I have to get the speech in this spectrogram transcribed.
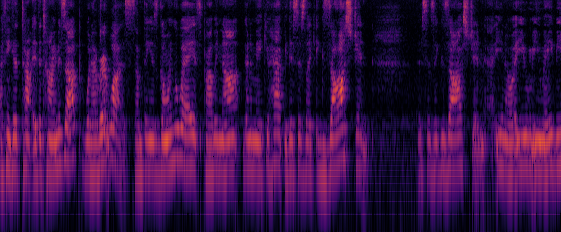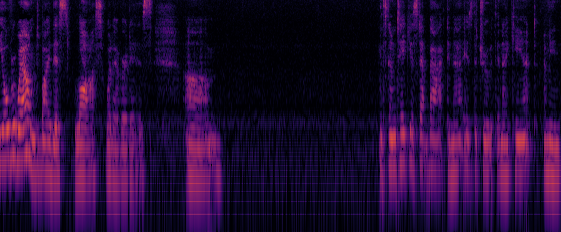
I think the, to- the time is up, whatever it was. Something is going away. It's probably not going to make you happy. This is like exhaustion. This is exhaustion. You know, you, you may be overwhelmed by this loss, whatever it is. Um, it's going to take you a step back and that is the truth and i can't i mean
